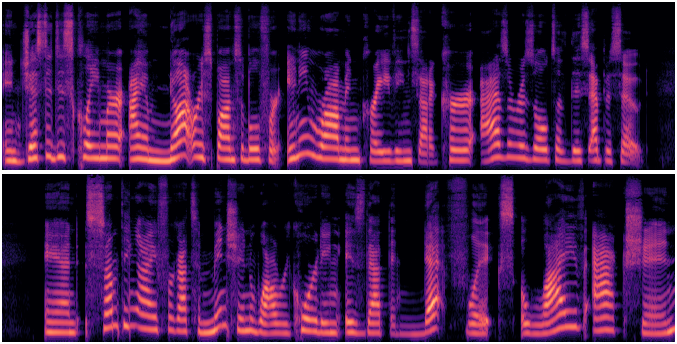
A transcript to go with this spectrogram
And just a disclaimer I am not responsible for any ramen cravings that occur as a result of this episode. And something I forgot to mention while recording is that the Netflix live action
